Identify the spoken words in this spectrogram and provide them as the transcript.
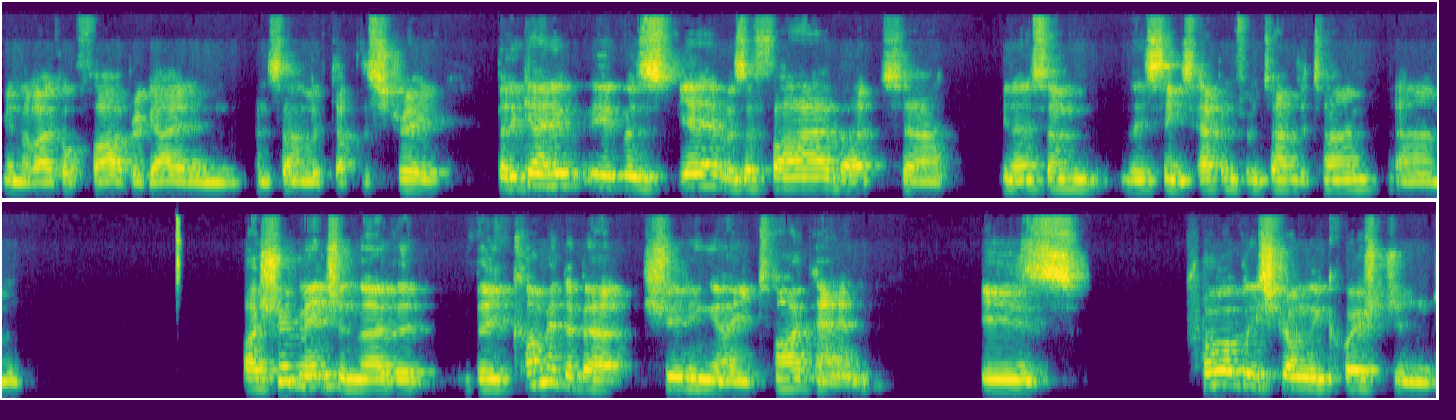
in the local fire brigade and and so on lived up the street. But again, it, it was yeah, it was a fire, but uh, you know, some these things happen from time to time. Um, I should mention though that the comment about shooting a taipan is probably strongly questioned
